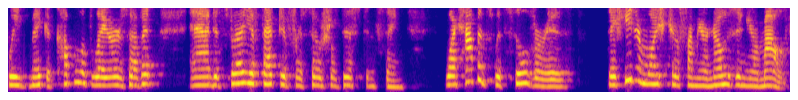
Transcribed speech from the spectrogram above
we make a couple of layers of it and it's very effective for social distancing. What happens with silver is the heat and moisture from your nose and your mouth,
